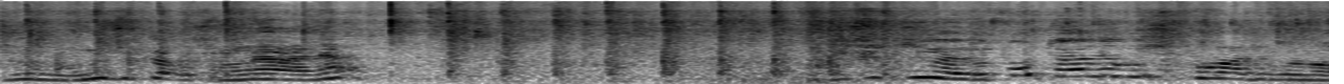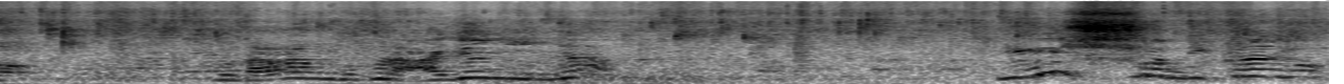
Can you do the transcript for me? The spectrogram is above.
지금 음식하고 장난하냐? 이 새끼가 이거 또 잘리고 싶어가지고 너, 너 나랑 무슨 악연이 있냐? 이게 씨발 미끄러지고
